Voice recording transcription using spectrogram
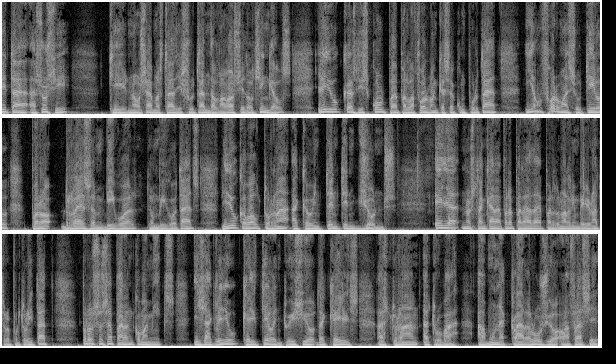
Visita a Susi, qui no sembla estar disfrutant del negoci dels jingles, i li diu que es disculpa per la forma en què s'ha comportat i en forma sutil, però res ambigua, d'ambigüetats, li diu que vol tornar a que ho intentin junts. Ella no està encara preparada per donar-li a ell una altra oportunitat, però se separen com amics i Jack li diu que ell té la intuïció de que ells es tornaran a trobar, amb una clara al·lusió a la frase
